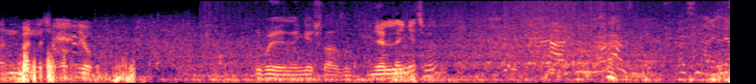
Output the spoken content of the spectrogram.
Ben benle şakası yok. Bu elinden geç lazım. Yellengeç mi? Bir.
